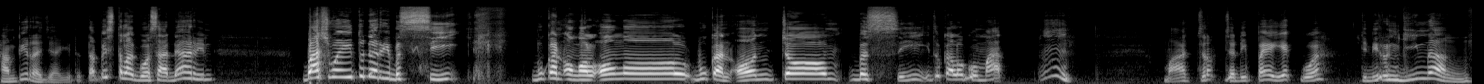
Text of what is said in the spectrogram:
hampir aja gitu. Tapi setelah gue sadarin busway itu dari besi bukan ongol-ongol bukan oncom besi. Itu kalau gue mat hmm, majrek jadi peyek gue jadi rengginang.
